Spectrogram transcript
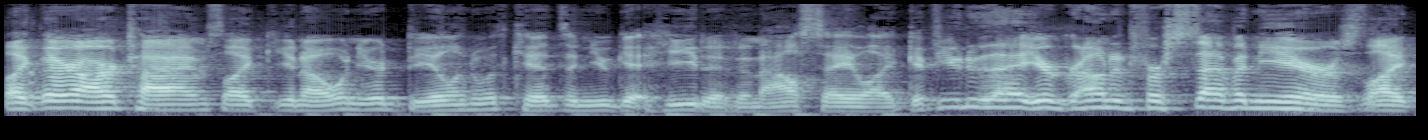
like there are times, like you know, when you're dealing with kids and you get heated, and I'll say like, if you do that, you're grounded for seven years. Like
